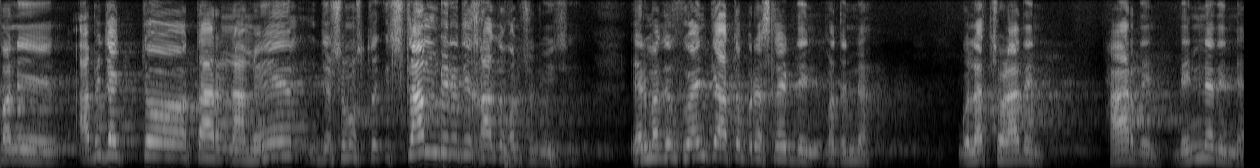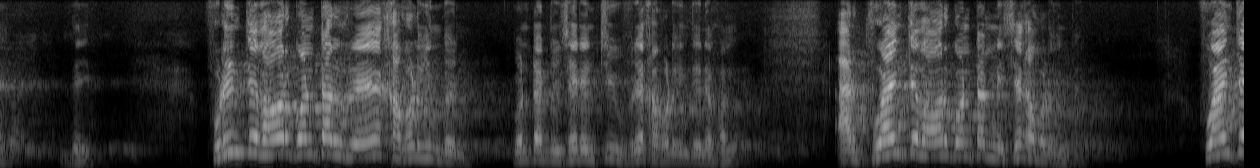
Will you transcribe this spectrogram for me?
মানে আভিজাত্য তার নামে যে সমস্ত ইসলাম বিরোধী কাজ যখন শুরু হয়েছে এর মাঝে ফুয়াইনতে এত ব্রেসলেট দিন, মাতুন না? গোলাপ ছড়া দিন হার দিন দিন না দিন না? দিন। ফুড়িনতে ভাওয়ার ঘণ্টার উপরে কাপড় পিন্দন ঘণ্টার দুই চার ইঞ্চি উপরে কাপড় পিন্দন এখন আর ফুয়াইনতে ভাওয়ার ঘণ্টার নিচে কাপড় পিন্দন ফুয়াইনতে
